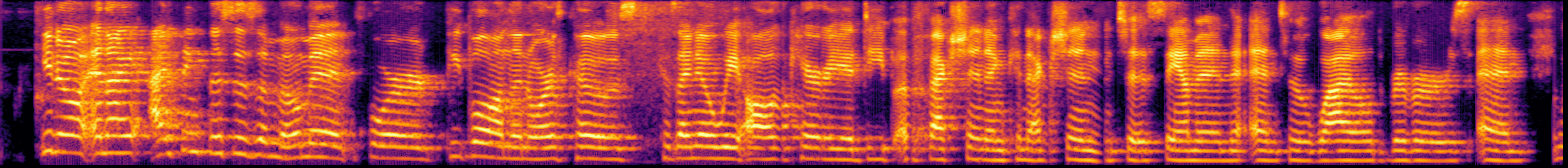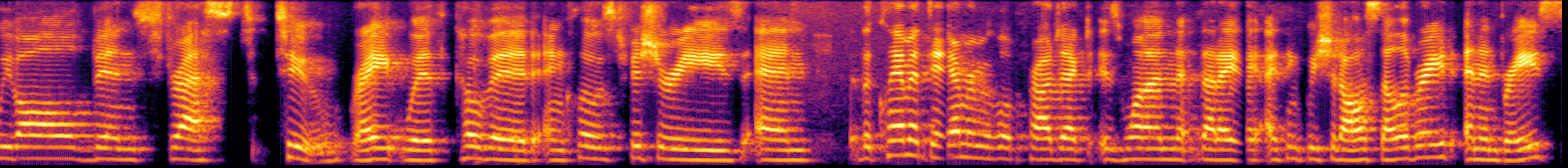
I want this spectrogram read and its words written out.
You know, and I, I think this is a moment for people on the North Coast because I know we all carry a deep affection and connection to salmon and to wild rivers. And we've all been stressed too, right? With COVID and closed fisheries and the Klamath Dam Removal Project is one that I, I think we should all celebrate and embrace,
